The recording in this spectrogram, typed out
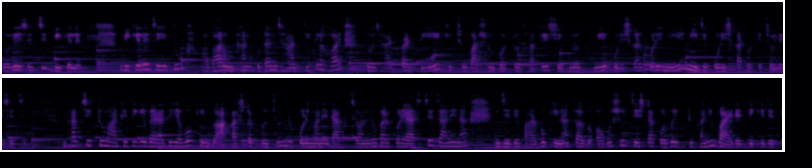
চলে এসেছি বিকেলে। বিকেলে যেহেতু আবার উঠান কুটান ঝাঁট দিতে হয়, তো ঝাঁটপাট দিয়ে কিছু বাসনপত্র থাকে, সেগুলো ধুয়ে পরিষ্কার করে নিয়ে নিজে পরিষ্কার হতে চলে এসেছি। ভাবছি একটু মাঠের দিকে বেড়াতে যাব, কিন্তু আকাশটা প্রচণ্ড পরিমাণে ডাকছে, অন্ধকার করে আসছে, জানি না যেতে পারব কি না তবে অবশ্যই চেষ্টা করব একটুখানি বাইরের দিকে যেতে।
